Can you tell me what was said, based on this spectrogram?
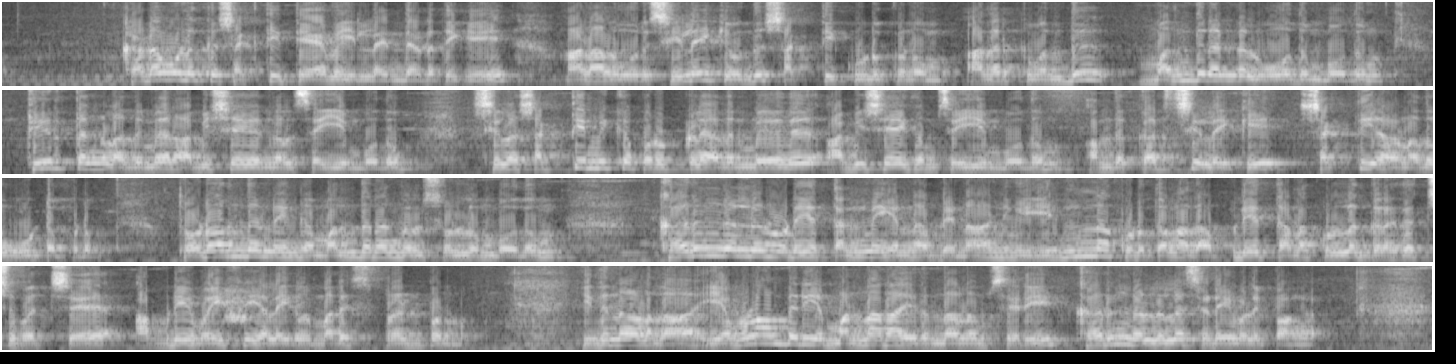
கடவுளுக்கு சக்தி தேவையில்லை இந்த இடத்துக்கு. ஆனால் ஒரு சிலைக்கு வந்து சக்தி கொடுக்கணும். அதற்கு வந்து மந்திரங்கள் ஓதும் போதும் தீர்த்தங்கள் அது மேல அபிஷேகங்கள் செய்யும் போதும் சில சக்தி மிக்க பொருட்களை அதன் மீது அபிஷேகம் செய்யும் போதும் அந்த கற்சிலைக்கு சக்தியானது ஊட்டப்படும். தொடர்ந்து நீங்க மந்திரங்கள் சொல்லும் போதும் கருங்கல்லினுடைய தன்மை என்ன அப்படின்னா நீங்க என்ன கொடுத்தாலும் அதை அப்படியே தனக்குள்ள கிரகிச்சு வச்சு அப்படியே வைஃபை அலைகள் மாதிரி ஸ்ப்ரெட் பண்ணும். இதனால தான் எவ்வளோ பெரிய மன்னராக இருந்தாலும் சரி கருங்கல்லில் சிடை வலிப்பாங்க.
